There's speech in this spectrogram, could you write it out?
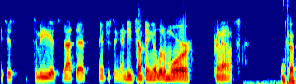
it just to me it's not that interesting. I need something a little more pronounced. Okay.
